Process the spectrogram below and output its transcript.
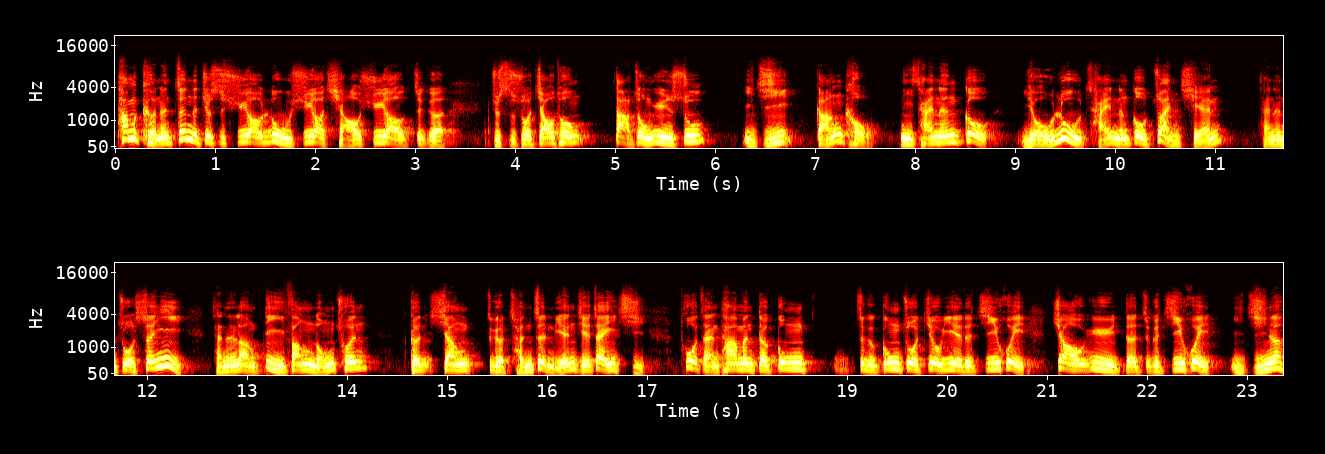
他们可能真的就是需要路、需要桥、需要这个，就是说交通、大众运输以及港口，你才能够。有路才能够赚钱，才能做生意，才能让地方农村跟乡这个城镇连接在一起，拓展他们的工这个工作就业的机会、教育的这个机会，以及呢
